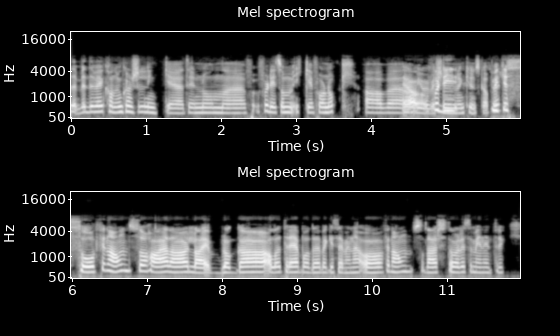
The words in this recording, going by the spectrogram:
det, det, Vi kan jo kanskje linke til noen uh, for, for, de som ikke får nok av, uh, ja, Eurovision-kunnskaper. Fordi som ikke så finalen, så har jeg da liveblogga alle tre, både begge semiene og finalen. Så der står liksom mine inntrykk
